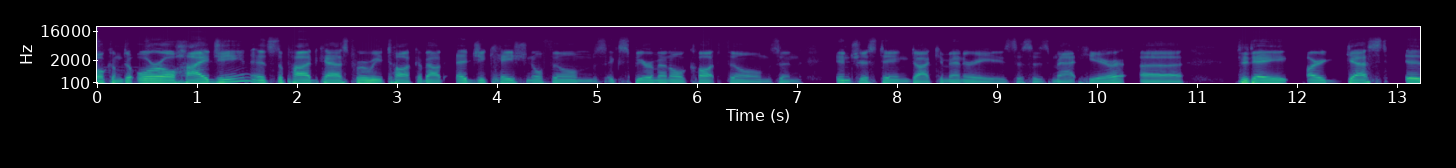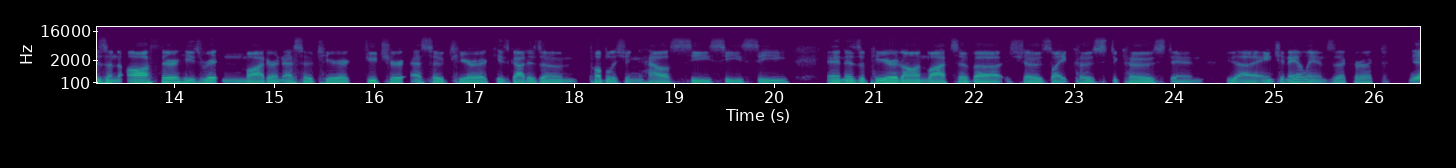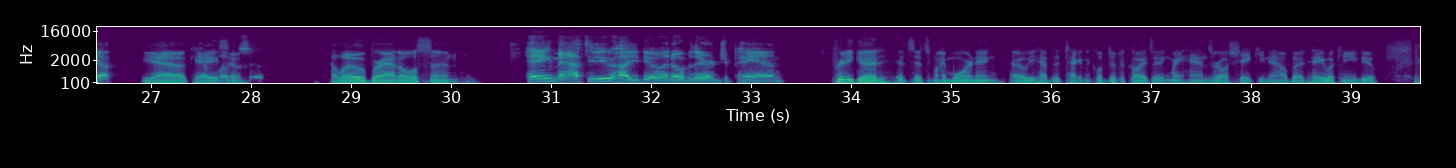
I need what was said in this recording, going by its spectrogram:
Welcome to Oral Hygiene. It's the podcast where we talk about educational films, experimental caught films, and interesting documentaries. This is Matt here. Uh, today, our guest is an author. He's written modern esoteric, future esoteric. He's got his own publishing house, CCC, and has appeared on lots of uh, shows like Coast to Coast and uh, Ancient Aliens. Is that correct? Yeah. Yeah. Okay. So, episodes. Hello, Brad Olsen. Hey Matthew, how you doing over there in Japan? Pretty good. It's it's my morning. Uh, we had the technical difficulties. I think my hands are all shaky now, but hey, what can you do?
